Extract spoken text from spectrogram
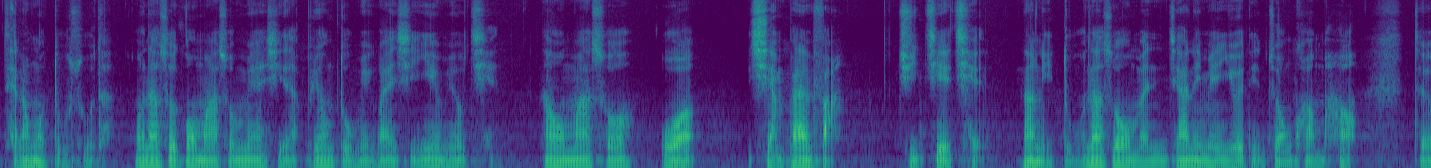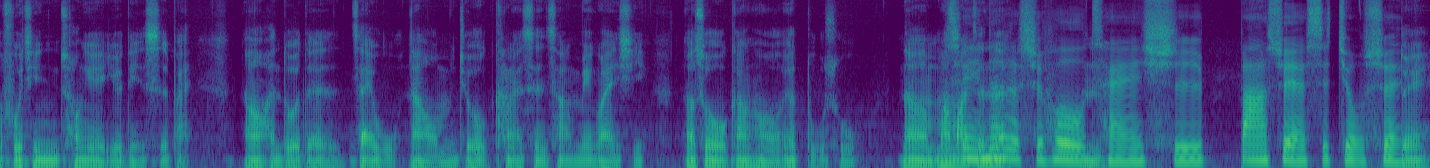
才让我读书的。我那时候跟我妈说没关系的，不用读没关系，因为没有钱。然后我妈说，我想办法去借钱让你读。那时候我们家里面有点状况嘛，哈，这个父亲创业有点失败，然后很多的债务，那我们就扛在身上，没关系。那时候我刚好要读书，那妈妈真的那个时候才十八岁还是十九岁？对。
